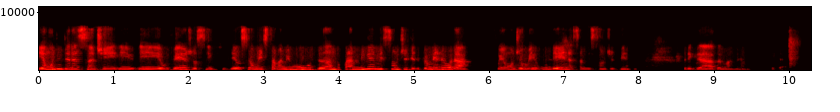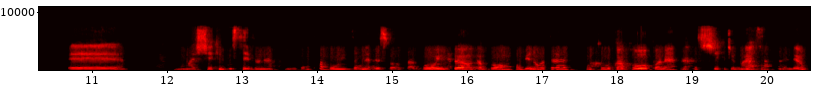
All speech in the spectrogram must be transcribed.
E é muito interessante, e, e, e eu vejo assim que Deus realmente estava me moldando para a minha missão de vida, para melhorar. Foi onde eu mergulhei nessa missão de vida. Obrigada, Marlene. Obrigada. É, mais chique impossível, né? Então tá bom, então, né, pessoal? Tá bom, então, tá bom. Combinou até com, com a roupa, né? É chique demais, entendeu?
